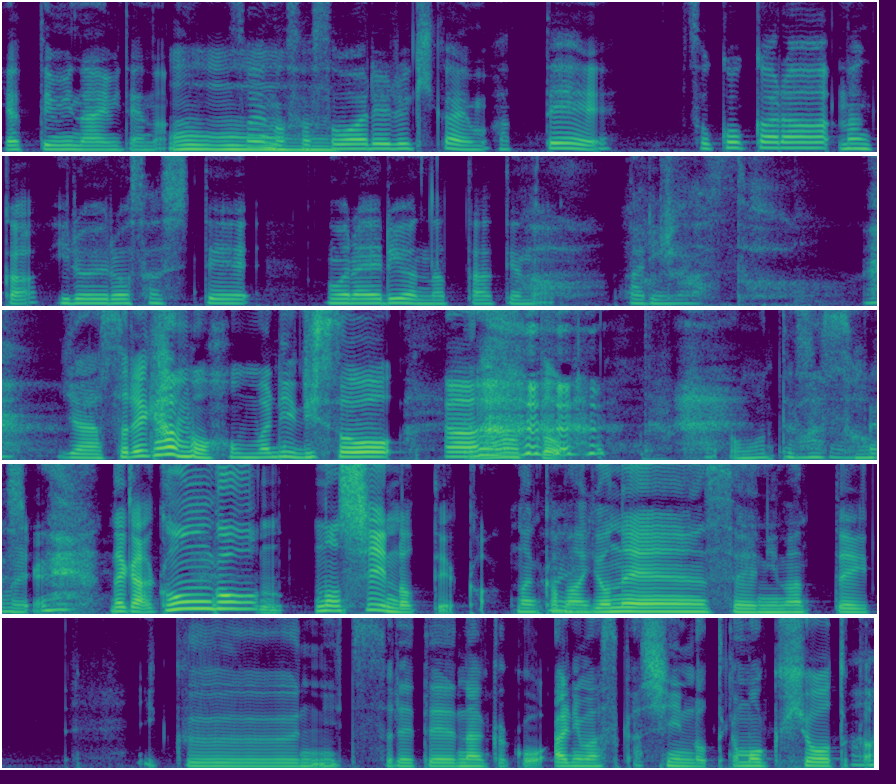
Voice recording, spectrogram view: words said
やってみないみたいな、そういうの誘われる機会もあってそこからなんかいろいろさせてもらえるようになったっていうのはあります。いやそれがもうほんまに理想だなとは い思ってますほんから今後の進路っていうかなんかまあはい。4年生になっていいくにつれてなんかこうありますか？進路っていうか目標とか。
